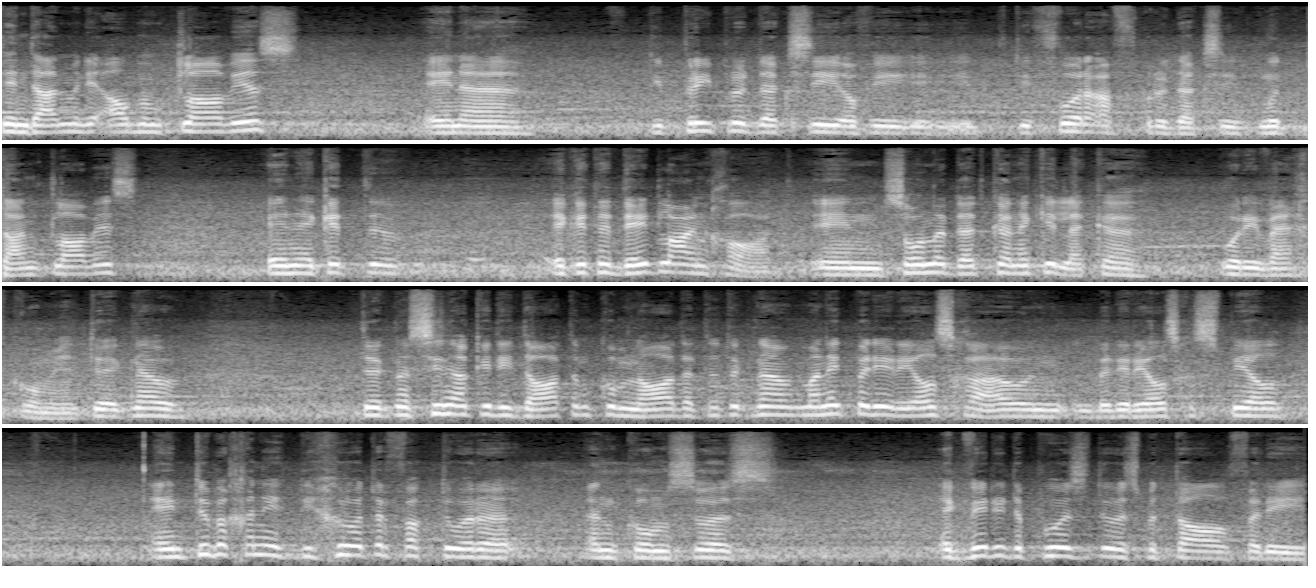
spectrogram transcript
Dit dan met die album klaar wees en uh die pre-produksie of die die, die voorafproduksie moet dan klaar wees." En ek het ek het 'n deadline gehad en sonder dit kan ek nie lekker oor die weg kom nie. Toe ek nou toe ek nou sien ek die datum kom nader, het ek nou maar net by die reëls gehou en, en by die reëls gespeel. En toe begin die, die groter faktore inkom soos ek weet die deposito is betaal vir die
